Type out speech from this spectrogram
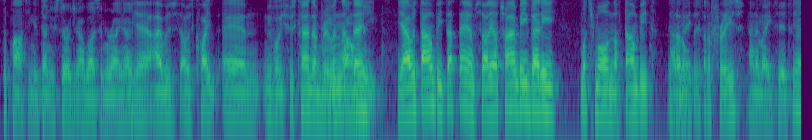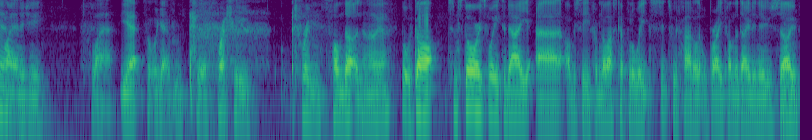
departing of Daniel Sturridge and Alberto Moreno. Yeah, I was I was quite um, my voice was kind of ruined that day. Yeah, I was downbeat that day. I'm sorry. I'll try and be very much more not downbeat. Is that a, Animated. is that a phrase? Animated, Yeah. high energy, flair. Yeah. That's what we're getting from the freshly trimmed Tom Dutton. I know. Yeah. But we've got some stories for you today, uh, obviously from the last couple of weeks since we've had a little break on the Daily News. So Mm-hmm.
